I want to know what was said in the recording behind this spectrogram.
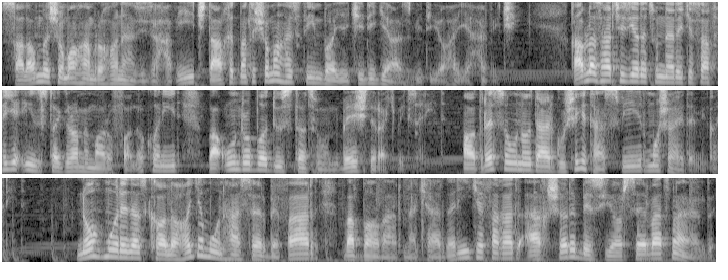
سلام به شما همراهان عزیز هویج. در خدمت شما هستیم با یکی دیگه از ویدیوهای هویجی. قبل از هر چیز یادتون نره که صفحه اینستاگرام ما رو فالو کنید و اون رو با دوستاتون به اشتراک بگذارید. آدرس اون رو در گوشه تصویر مشاهده می‌کنید. نه مورد از کالاهای منحصر به فرد و باور نکردنی که فقط اخشار بسیار ثروتمند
